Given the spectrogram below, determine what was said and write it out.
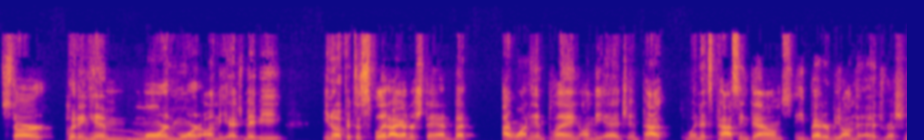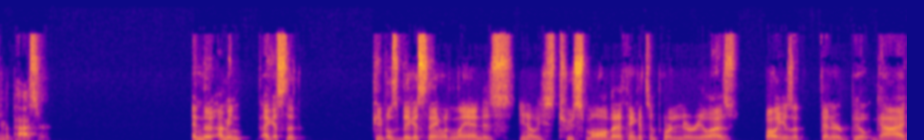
start putting him more and more on the edge. Maybe, you know, if it's a split, I understand, but I want him playing on the edge and pa- when it's passing downs, he better be on the edge rushing the passer. And the, I mean, I guess the people's biggest thing with Land is, you know, he's too small, but I think it's important to realize while he is a thinner built guy,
